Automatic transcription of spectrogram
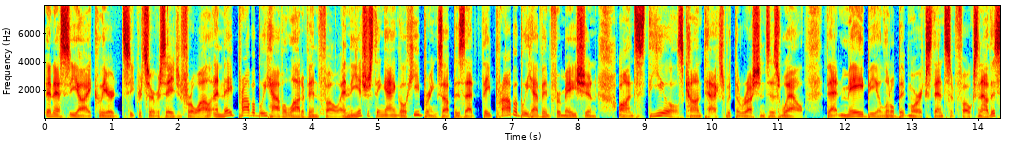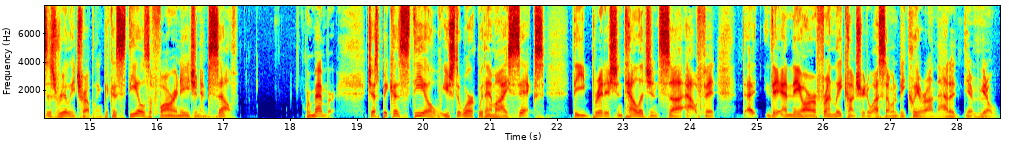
an SCI cleared Secret Service agent for a while, and they probably have a lot of info. And the interesting angle he brings up is that they probably have information on Steele's contacts with the Russians as well that may be a little bit more extensive, folks. Now, this is really troubling because Steele's a foreign agent himself. Remember, just because Steele used to work with MI6, the British intelligence uh, outfit, uh, they, and they are a friendly country to us. I want to be clear on that. Uh, you, know, mm-hmm. you know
